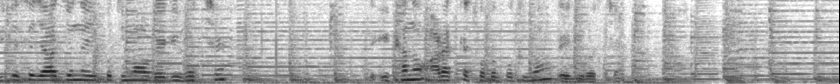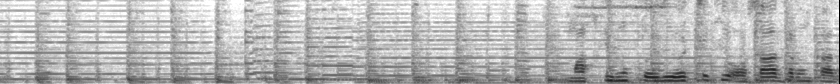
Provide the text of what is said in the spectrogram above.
বিদেশে যাওয়ার জন্য এই প্রতিমাও রেডি হচ্ছে। এখানেও আর একটা ছোট প্রতিমা রেডি হচ্ছে। মাতৃমুখ তৈরি হচ্ছে কি অসাধারণ কাজ।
